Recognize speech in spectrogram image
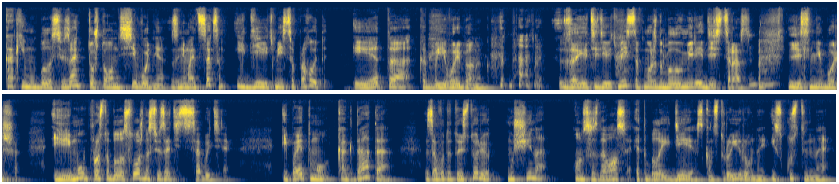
как ему было связать то, что он сегодня занимается сексом, и 9 месяцев проходит, и это как бы его ребенок. За эти 9 месяцев можно было умереть 10 раз, если не больше. И ему просто было сложно связать эти события. И поэтому когда-то за вот эту историю мужчина он создавался, это была идея сконструированная, искусственная.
